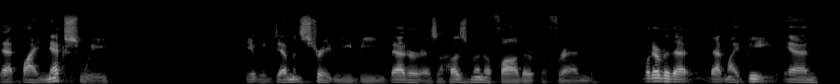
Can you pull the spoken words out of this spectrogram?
that by next week it would demonstrate me being better as a husband, a father, a friend, whatever that that might be. And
